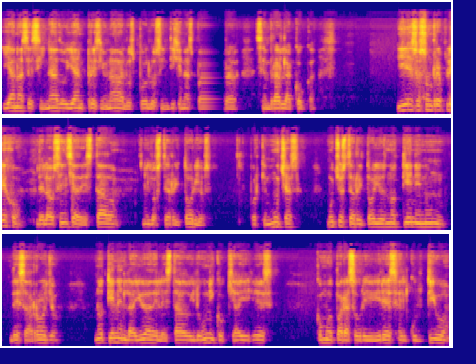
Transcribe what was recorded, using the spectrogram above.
y han asesinado y han presionado a los pueblos indígenas para sembrar la coca. Y eso es un reflejo de la ausencia de Estado en los territorios, porque muchas, muchos territorios no tienen un desarrollo no tienen la ayuda del Estado y lo único que hay es como para sobrevivir es el cultivo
